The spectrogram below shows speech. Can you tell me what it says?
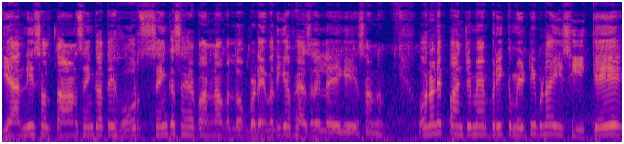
ਗਿਆਨੀ ਸੁਲਤਾਨ ਸਿੰਘ ਅਤੇ ਹੋਰ ਸਿੰਘ ਸਹਿਬਾਨਾਂ ਵੱਲੋਂ ਬੜੇ ਵਧੀਆ ਫੈਸਲੇ ਲਏ ਗਏ ਸਨ। ਉਹਨਾਂ ਨੇ ਪੰਜ ਮੈਂਬਰੀ ਕਮੇਟੀ ਬਣਾਈ ਸੀ ਕਿ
